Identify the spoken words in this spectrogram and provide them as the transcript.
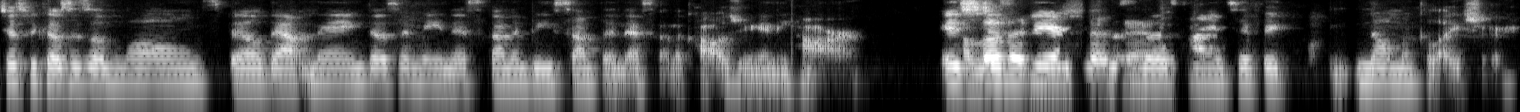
just because it's a long spelled out name doesn't mean it's going to be something that's going to cause you any harm. It's just there because of the scientific nomenclature.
